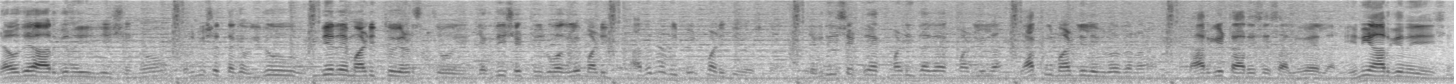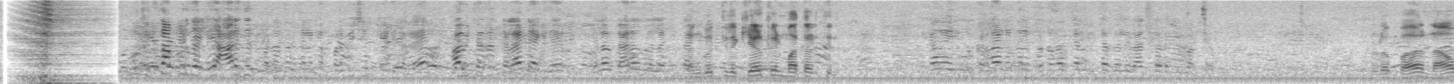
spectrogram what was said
ಯಾವುದೇ ಆರ್ಗನೈಸೇಷನ್ನು ಪರ್ಮಿಷನ್ ತಗ ಇದು ಹಿಂದೇನೆ ಮಾಡಿತ್ತು ಎರಡು ಜಗದೀಶ್ ಶೆಟ್ಟಿ ಇರುವಾಗಲೇ ಮಾಡಿತ್ತು. ಅದನ್ನು ರಿಪೀಟ್ ಮಾಡಿದ್ದೀವಿ ಅಷ್ಟೇ. ಜಗದೀಶ್ ಶೆಟ್ಟಿ ಯಾಕೆ ಮಾಡಿದ್ದಾಗ ಯಾಕೆ ಮಾಡಲಿಲ್ಲ? ಯಾಕೆ ಮಾಡಲಿಲ್ಲ ವಿರೋಧನ? ಟಾರ್ಗೆಟ್ ಆರ್ ಎಸ್ ಎಸ್ ಅಲ್ವೇ ಇಲ್ಲ ಎನಿ ಆರ್ಗನೈಸೇಷನ್ ನಂಗೆ ಗೊತ್ತಿಲ್ಲ ಕೇಳ್ಕೊಂಡು ಮಾತಾಡ್ತೀನಿ ಯಾಕಂದ್ರೆ ಇದು ಕರ್ನಾಟಕದಲ್ಲಿ ಪಥಸಂಚಲನ ವಿಚಾರದಲ್ಲಿ ರಾಜಕಾರಣ ಶುರುವಾಗ್ತದೆ ನೋಡಪ್ಪ, ನಾವು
